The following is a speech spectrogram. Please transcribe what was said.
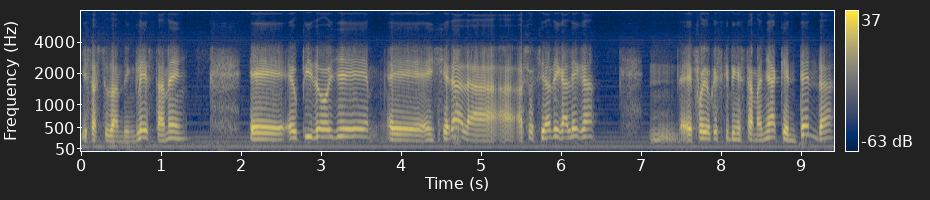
e está estudando inglés tamén. Eh, eu pidolle eh, en xeral a, a sociedade galega mm, eh, foi o que escribín esta mañá que entenda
